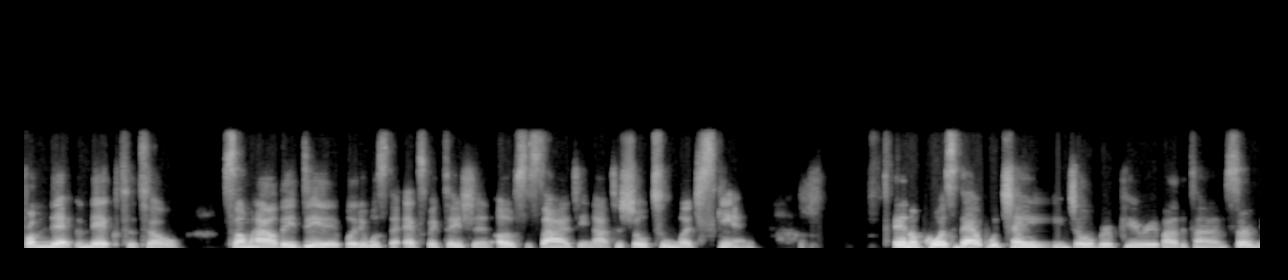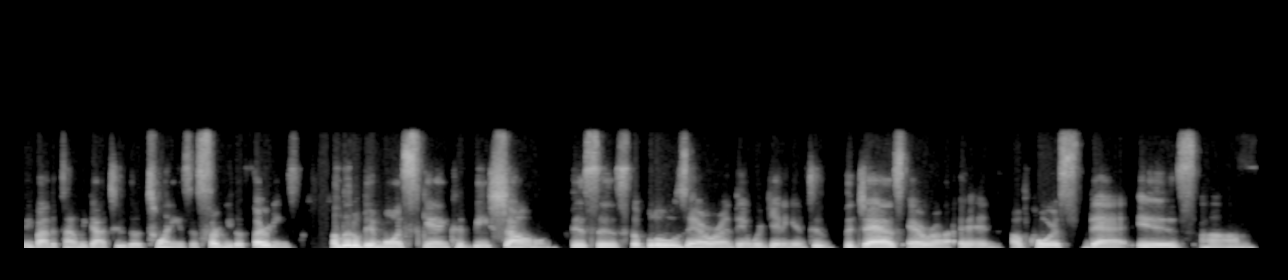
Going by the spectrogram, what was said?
from neck, neck to toe somehow they did, but it was the expectation of society not to show too much skin. And of course, that would change over a period by the time, certainly by the time we got to the 20s and certainly the 30s, a little bit more skin could be shown. This is the blues era, and then we're getting into the jazz era. And of course, that is um,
